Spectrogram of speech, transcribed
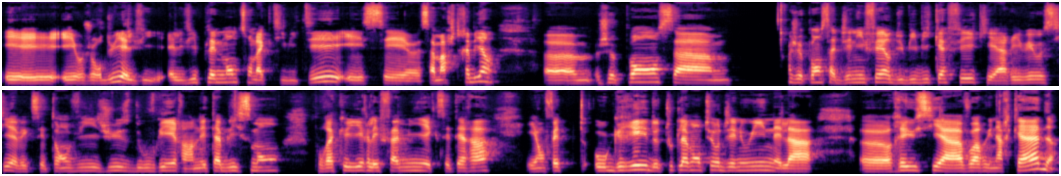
Et, et aujourd'hui, elle vit, elle vit pleinement de son activité et c'est, ça marche très bien. je pense à je pense à Jennifer du Bibi Café qui est arrivée aussi avec cette envie juste d'ouvrir un établissement pour accueillir les familles, etc. Et en fait, au gré de toute l'aventure genuine, elle a euh, réussi à avoir une arcade.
